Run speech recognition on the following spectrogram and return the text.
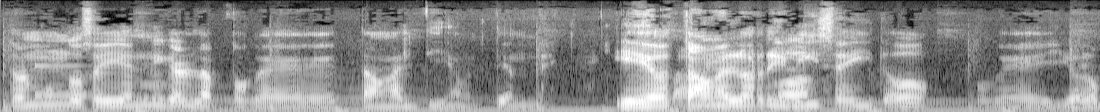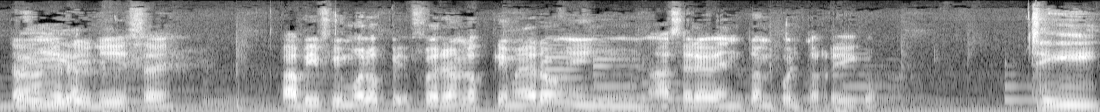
todo el mundo seguía en Nickelback porque estaban al día, ¿me entiendes? Y ellos estaban en los releases y todo, porque yo los veía. En releases. Papi, fuimos los, fueron los primeros en hacer eventos en Puerto Rico. Sí.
